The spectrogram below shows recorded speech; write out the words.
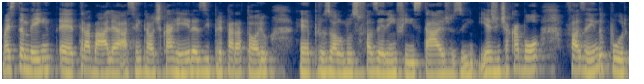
mas também é, trabalha a central de carreiras e preparatório é, para os alunos fazerem, enfim, estágios. E, e a gente acabou fazendo por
